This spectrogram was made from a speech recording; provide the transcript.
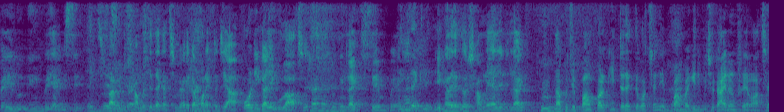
ভেরি লুকিং ভেরি অ্যাগ্রেসিভ আমি একটু সামনেতে দেখাচ্ছি ভাই এটা হ্যাঁ। অনেকটা যে অডি গাড়িগুলো আছে হ্যাঁ, হ্যাঁ, লুকিং লাইক সেম Exactly, এখানে দেখতে. পাচ্ছেন সামনে এলইডি লাইট তারপর যে বাম্পার কিটটা দেখতে পাচ্ছেন এই বাম্পার কিটের পিছনে আয়রন ফ্রেম আছে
